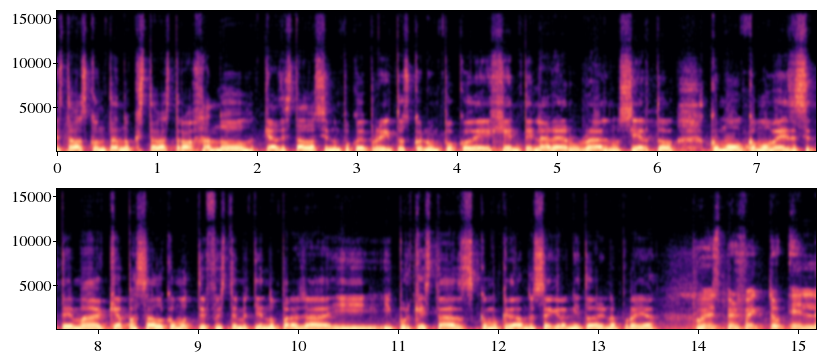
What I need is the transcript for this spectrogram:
estabas contando que estabas trabajando, que has estado haciendo un poco de proyectos con un poco de gente en el área rural, ¿no es cierto? ¿Cómo, cómo ves ese tema? ¿Qué ha pasado? ¿Cómo te fuiste metiendo para allá? ¿Y, y por qué estás como quedando ese granito de arena por allá? Pues perfecto. El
